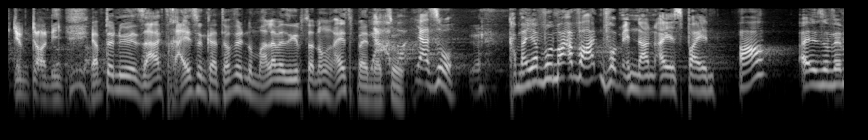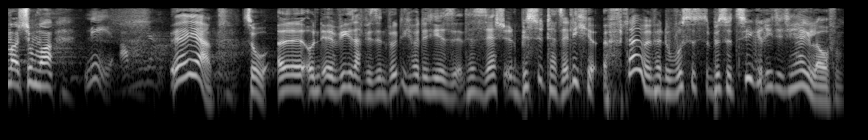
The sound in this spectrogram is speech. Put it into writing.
Stimmt doch nicht. Ich habe doch nur gesagt, Reis und Kartoffeln, normalerweise gibt es da noch ein Eisbein dazu. Aber, ja, so. Kann man ja wohl mal erwarten vom Indern Eisbein. Ja? Also, wenn man schon mal... Nee, aber ja. Ja, ja. So, äh, und äh, wie gesagt, wir sind wirklich heute hier. Das ist sehr schön. Bist du tatsächlich hier öfter? Weil du wusstest, du bist du zielgerichtet hierher gelaufen.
